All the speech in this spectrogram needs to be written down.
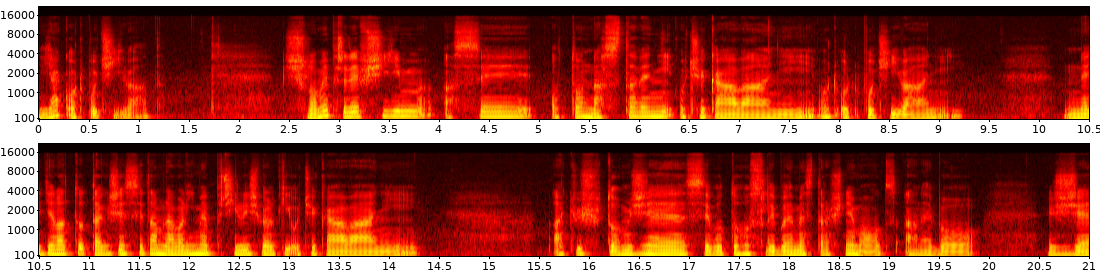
Jak odpočívat. Šlo mi především asi o to nastavení očekávání od odpočívání. Nedělat to tak, že si tam navalíme příliš velký očekávání, ať už v tom, že si od toho slibujeme strašně moc, anebo že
